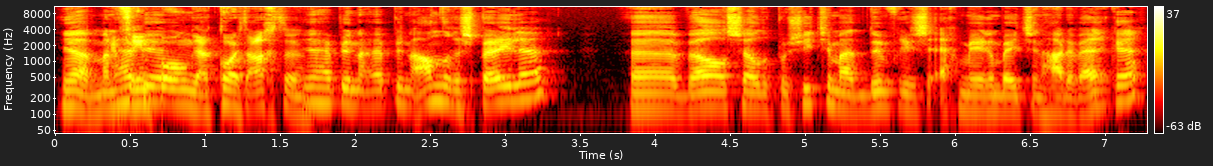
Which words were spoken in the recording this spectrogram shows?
Ja, maar en Frimpong daar kort achter. Ja, heb, je, heb je een andere speler uh, wel dezelfde positie, maar Dumfries is echt meer een beetje een harde werker.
